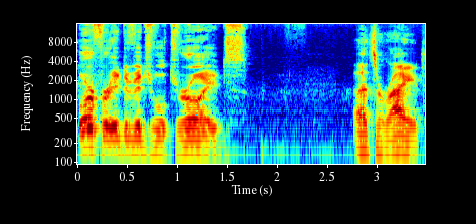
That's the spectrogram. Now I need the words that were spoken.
Or for individual droids. That's right.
